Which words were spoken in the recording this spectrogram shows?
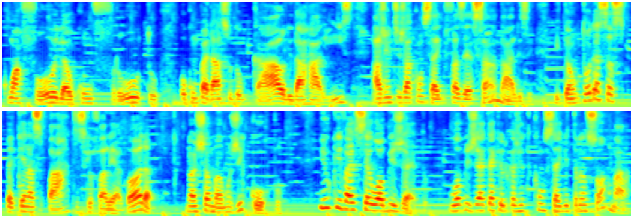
com a folha, ou com o fruto, ou com um pedaço do caule, da raiz, a gente já consegue fazer essa análise. Então, todas essas pequenas partes que eu falei agora, nós chamamos de corpo. E o que vai ser o objeto? O objeto é aquilo que a gente consegue transformar.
